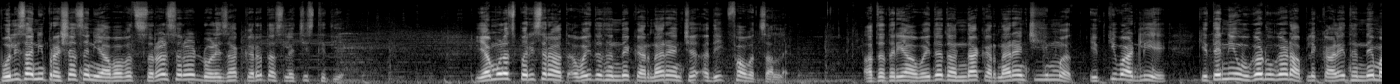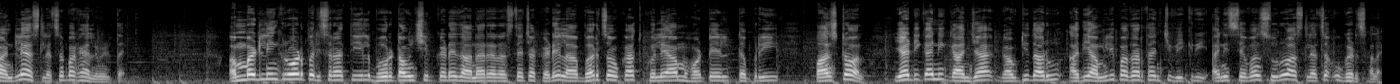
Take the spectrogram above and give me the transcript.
पोलीस आणि प्रशासन याबाबत सरळ सरळ डोळेझाक करत असल्याची स्थिती आहे. यामुळेच परिसरात अवैध धंदे करणाऱ्यांचे अधिक फावत चाललंय. आता तरी या अवैध धंदा करणाऱ्यांची हिंमत इतकी वाढली आहे की त्यांनी उघड उघड आपले काळे धंदे मांडले असल्याचं बघायला मिळतंय. अंबड लिंक रोड परिसरातील भोर टाउनशिपकडे जाणाऱ्या रस्त्याच्या कडेला भर चौकात खुलेआम हॉटेल टपरी पान स्टॉल या ठिकाणी गांजा गावठी दारू आदी अंमली पदार्थांची विक्री आणि सेवन सुरू असल्याचं उघड झालंय.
